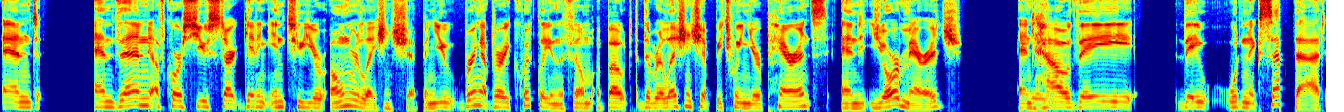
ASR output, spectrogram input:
and and then of course you start getting into your own relationship, and you bring up very quickly in the film about the relationship between your parents and your marriage, and Mm. how they they wouldn't accept that,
